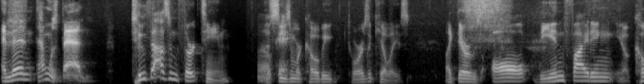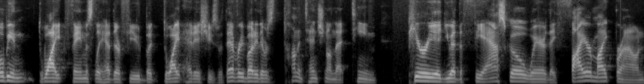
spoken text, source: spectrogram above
and then that was bad. 2013, okay. the season where Kobe tore his Achilles. Like there was all the infighting. You know, Kobe and Dwight famously had their feud, but Dwight had issues with everybody. There was a ton of tension on that team period. You had the fiasco where they fire Mike Brown,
